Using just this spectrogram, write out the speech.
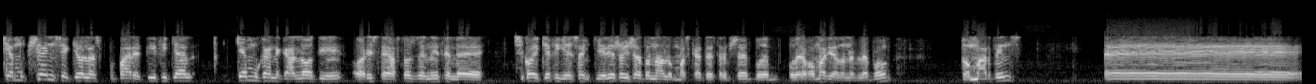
και μου ξένησε κιόλας που παρετήθηκε αλλά- και μου έκανε καλό ότι ορίστε αυτός δεν ήθελε. Σηκώθηκε και έφυγε σαν κυρίω, όχι σαν τον άλλο που μας κατέστρεψε, που, δεν- που δεν έχω μάτια να τον βλέπω. Τον Μάρτινς. Ε,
